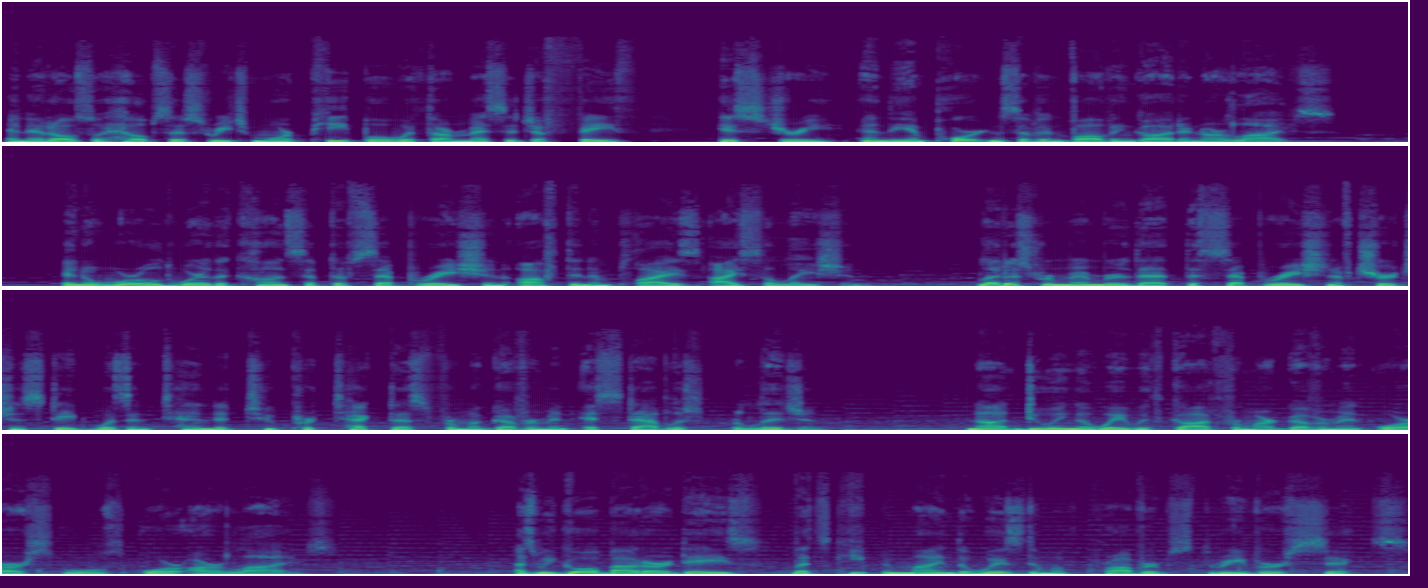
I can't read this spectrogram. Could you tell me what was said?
and it also helps us reach more people with our message of faith, history, and the importance of involving God in our lives. In a world where the concept of separation often implies isolation, let us remember that the separation of church and state was intended to protect us from a government established religion, not doing away with God from our government or our schools or our lives. As we go about our days, let's keep in mind the wisdom of Proverbs 3, verse 6.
